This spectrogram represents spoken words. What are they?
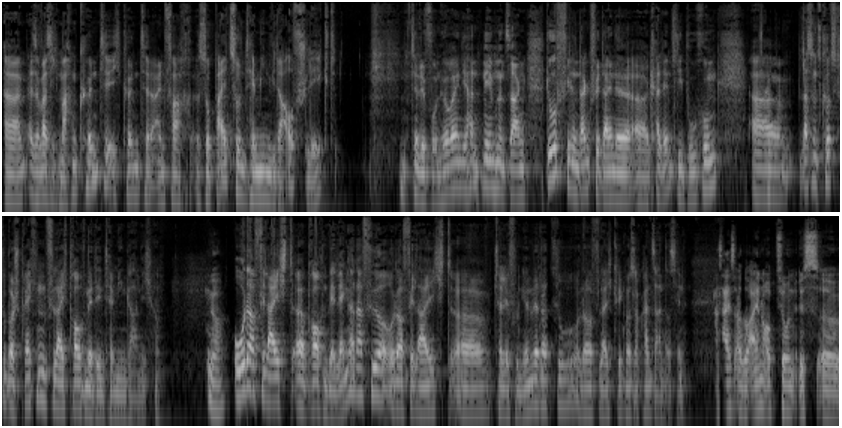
äh, also was ich machen könnte, ich könnte einfach, sobald so ein Termin wieder aufschlägt, Telefonhörer in die Hand nehmen und sagen, du, vielen Dank für deine äh, Calendly-Buchung. Äh, lass uns kurz drüber sprechen, vielleicht brauchen wir den Termin gar nicht. Ja. Oder vielleicht äh, brauchen wir länger dafür oder vielleicht äh, telefonieren wir dazu oder vielleicht kriegen wir es auch ganz anders hin. Das heißt also, eine Option ist äh,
